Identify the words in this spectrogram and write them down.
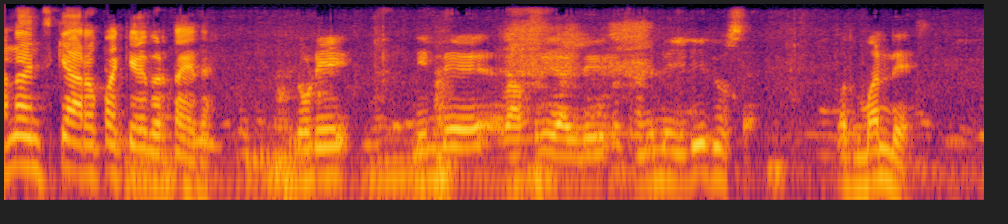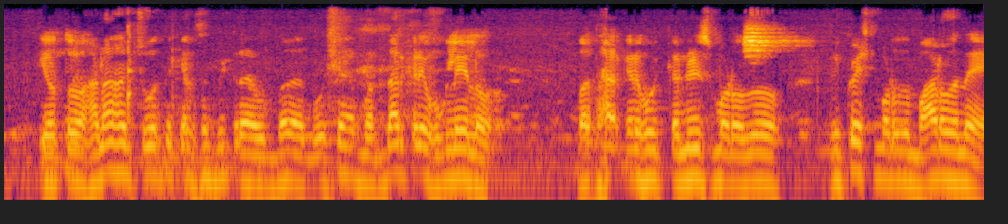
ಹಣ ಹಂಚಿಕೆ ಆರೋಪ ಕೇಳಿ ಬರ್ತಾ ಇದೆ. ನೋಡಿ, ನಿನ್ನೆ ರಾತ್ರಿ ಆಗಲಿ ನಿನ್ನೆ ಇಡೀ ದಿವಸ, ಮತ್ತು ಮೊನ್ನೆ, ಇವತ್ತು ಹಣ ಹಂಚುವಂಥ ಕೆಲಸ ಬಿಟ್ಟರೆ ಬಹುಶಃ ಮತದಾರ ಕಡೆ ಹೋಗಲೇ ಇಲ್ಲ ಅವರು. ಮತದಾರ ಕಡೆ ಹೋಗಿ ಕನ್ವಿನ್ಸ್ ಮಾಡೋದು ರಿಕ್ವೆಸ್ಟ್ ಮಾಡೋದು ಮಾಡೋದನ್ನೇ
